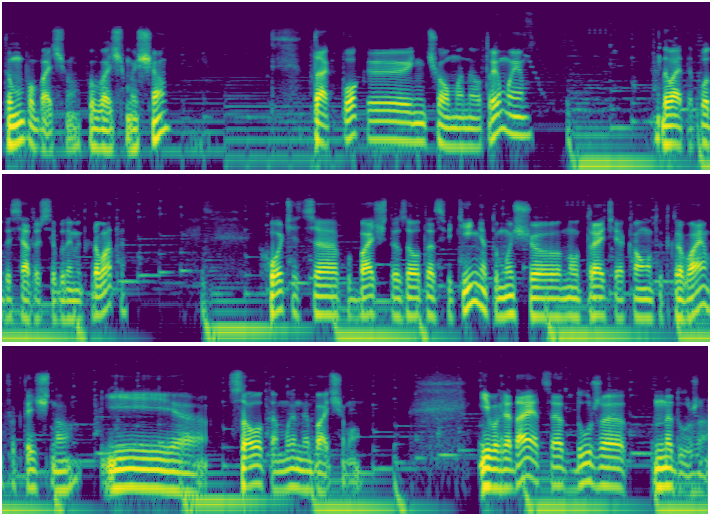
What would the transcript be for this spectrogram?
Тому побачимо. Побачимо, що. Так, поки нічого ми не отримуємо. Давайте по десяточці будемо відкривати. Хочеться побачити золоте світіння, тому що ну, третій аккаунт відкриваємо фактично, і е, золота ми не бачимо. І виглядає це дуже не дуже.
